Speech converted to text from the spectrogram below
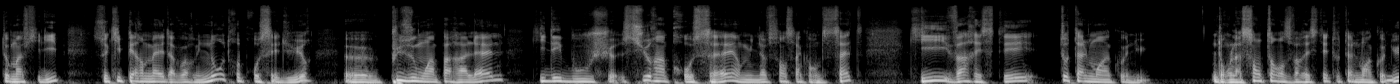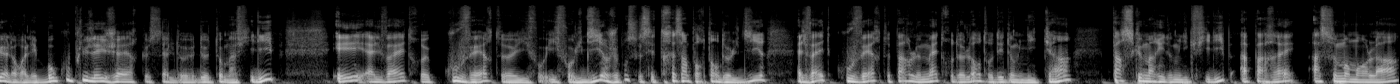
Thomas Philippe, ce qui permet d'avoir une autre procédure, euh, plus ou moins parallèle, qui débouche sur un procès en 1957 qui va rester totalement inconnu dont la sentence va rester totalement inconnue. Alors elle est beaucoup plus légère que celle de, Thomas Philippe et elle va être couverte, euh, il faut, il faut le dire, je pense que c'est très important de le dire, elle va être couverte par le maître de l'ordre des dominicains parce que Marie-Dominique Philippe apparaît à ce moment-là,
